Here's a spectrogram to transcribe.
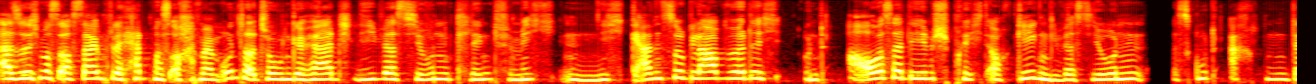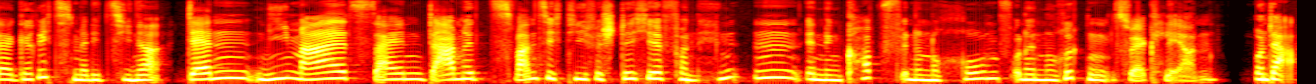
Also ich muss auch sagen, vielleicht hat man es auch in meinem Unterton gehört, die Version klingt für mich nicht ganz so glaubwürdig und außerdem spricht auch gegen die Version das Gutachten der Gerichtsmediziner. Denn niemals seien damit 20 tiefe Stiche von hinten in den Kopf, in den Rumpf und in den Rücken zu erklären. Unter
